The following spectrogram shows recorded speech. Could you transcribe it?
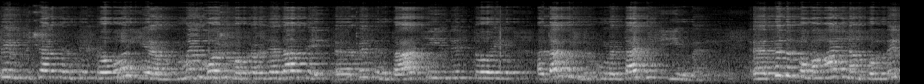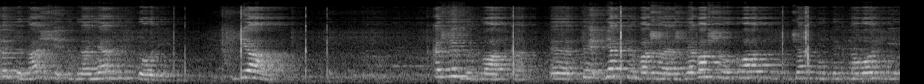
цим сучасним технологіям ми можемо проглядати е, презентації з історії, а також документальні фільми. Е, Це допомагає нам поглибити наші знання з історії. Діана, Скажи, будь ласка, е, ти, як ти вважаєш, для вашого класу сучасні технології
